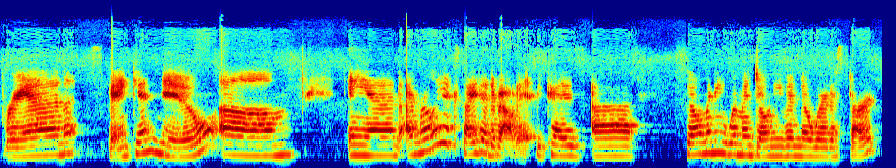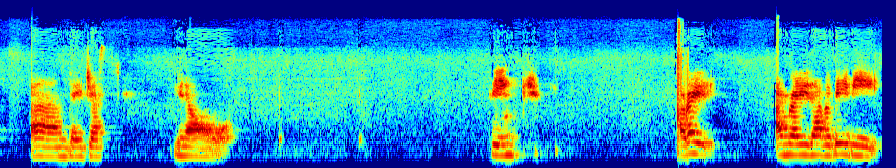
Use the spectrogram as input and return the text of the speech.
brand spanking new. Um, and I'm really excited about it because uh, so many women don't even know where to start. Um, they just, you know, think, all right, I'm ready to have a baby.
